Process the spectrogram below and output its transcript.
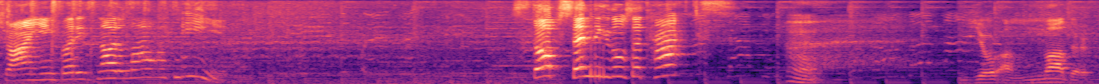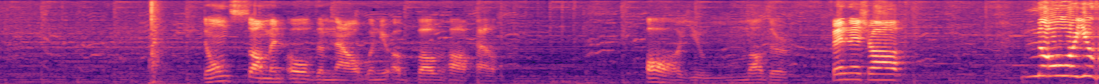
trying, but it's not allowing me. Stop sending those attacks! You're a mother. Don't summon all of them now when you're above half health. Oh, you mother. Finish off! No, you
